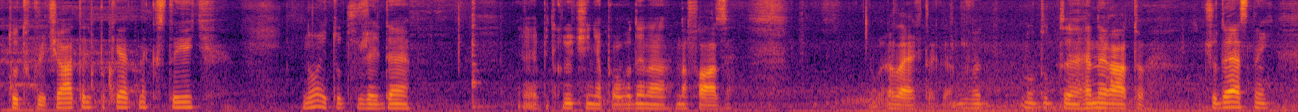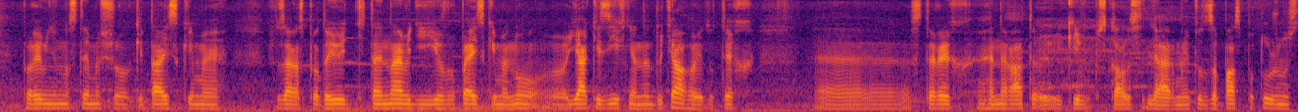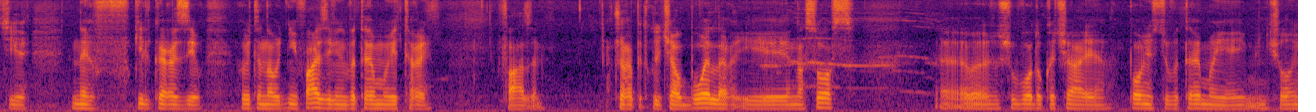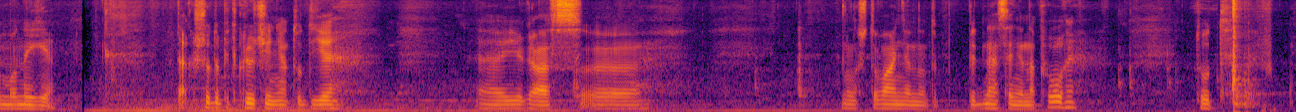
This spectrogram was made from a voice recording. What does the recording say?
Тут включатель, пакетник стоїть. Ну і тут вже йде е, підключення проводи на, фази. Електрика. Ну, тут е, генератор чудесний, порівняно з тими, що китайськими, що зараз продають, та навіть і європейськими, ну, е, якість їхня не дотягує до тих старих генераторів, які випускалися для армії. Тут запас потужності в в кілька разів. Говорити на одній фазі він витримує три фази. Вчора підключав бойлер і насос, е, що воду качає, повністю витримує і нічого йому не є. Так, щодо підключення, тут є е, якраз е, налаштування на піднесення напруги. Тут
